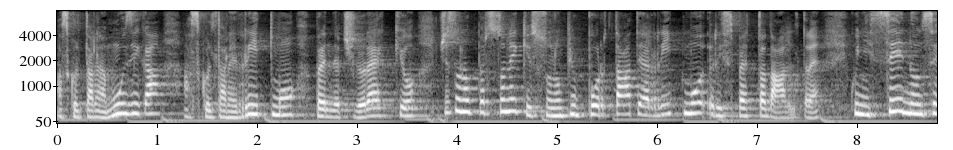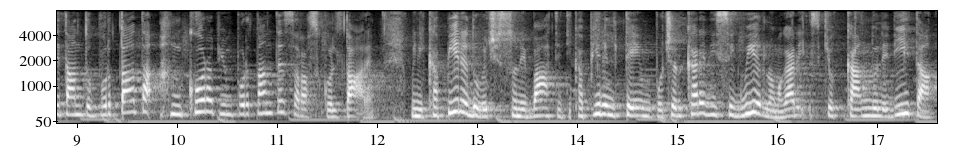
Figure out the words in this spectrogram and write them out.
ascoltare la musica, ascoltare il ritmo, prenderci l'orecchio. Ci sono persone che sono più portate al ritmo rispetto ad altre, quindi se non sei tanto portata ancora più importante sarà ascoltare, quindi capire dove ci sono i battiti, capire il tempo, cercare di seguirlo, magari schioccando le dita,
